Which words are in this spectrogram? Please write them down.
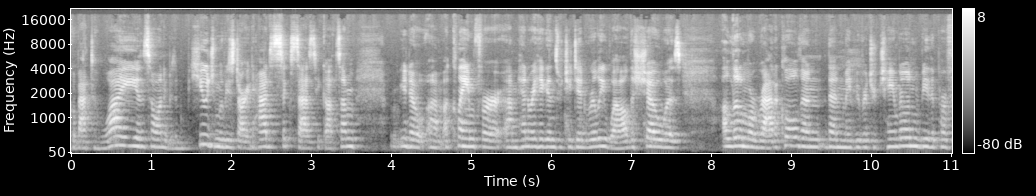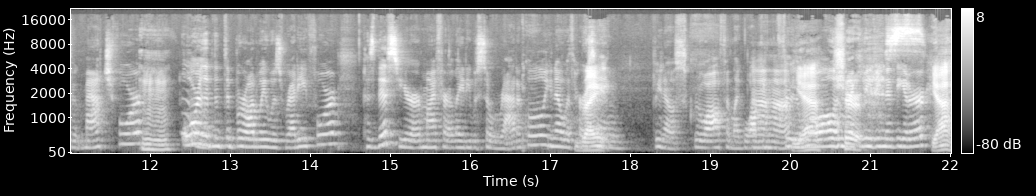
go back to Hawaii and so on. He was a huge movie star. He had success. He got some, you know, um, acclaim for um, Henry Higgins, which he did really well. The show was a little more radical than than maybe Richard Chamberlain would be the perfect match for, or that the, the Broadway was ready for. Because this year, My Fair Lady was so radical, you know, with her Right. saying, you know, screw off and like walking through the Yeah, wall and sure. like leaving the theater. Yeah,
